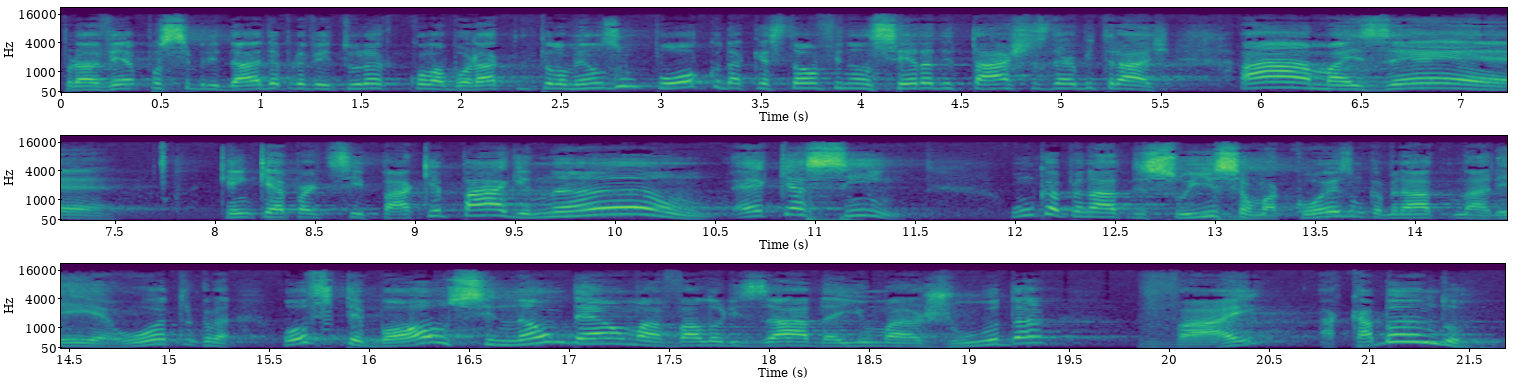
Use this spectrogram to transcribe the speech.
para ver a possibilidade da prefeitura colaborar com pelo menos um pouco da questão financeira de taxas de arbitragem. Ah, mas é quem quer participar que pague. Não, é que assim, um campeonato de Suíça é uma coisa, um campeonato na areia é outro. O futebol, se não der uma valorizada e uma ajuda, vai acabando.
